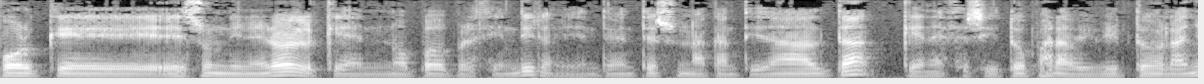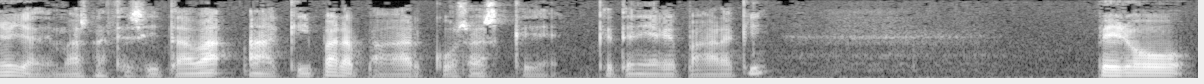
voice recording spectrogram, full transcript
porque es un dinero el que no puedo prescindir. Evidentemente es una cantidad alta que necesito para vivir todo el año y además necesitaba aquí para pagar cosas que, tenía que pagar aquí. Pero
